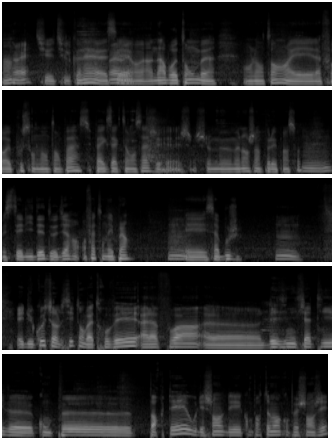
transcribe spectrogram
hein. Ouais. Tu, tu le connais, c'est ouais. un arbre tombe, on l'entend, et la forêt pousse, on ne l'entend pas. C'est pas exactement ça. Je, je- je me mélange un peu les pinceaux. Hmm. Mais c'était l'idée de dire, en fait, on est plein Hmm. et ça bouge. Et du coup, sur le site, on va trouver à la fois euh, des initiatives euh, qu'on peut porter ou des, des comportements qu'on peut changer.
